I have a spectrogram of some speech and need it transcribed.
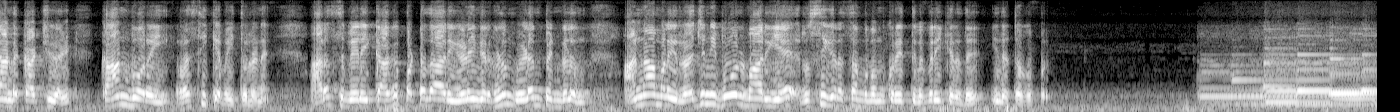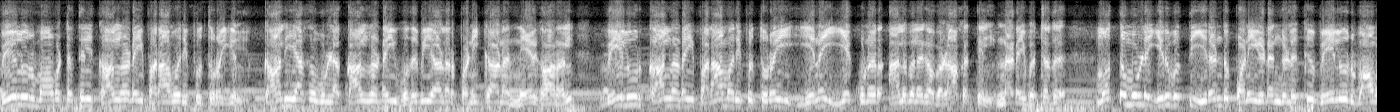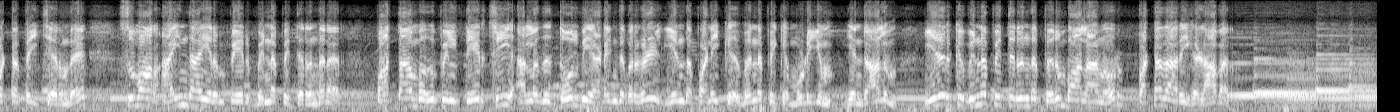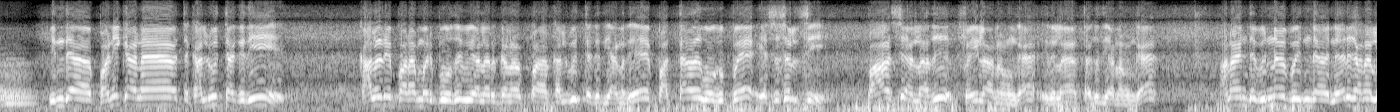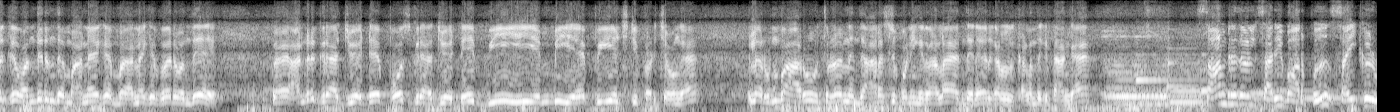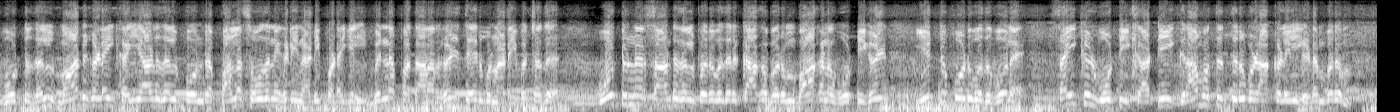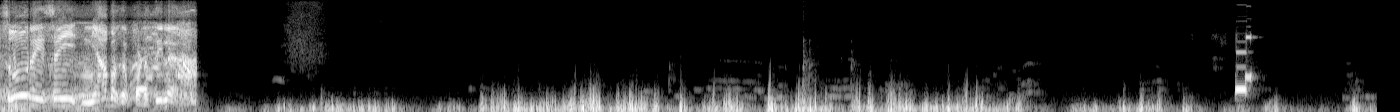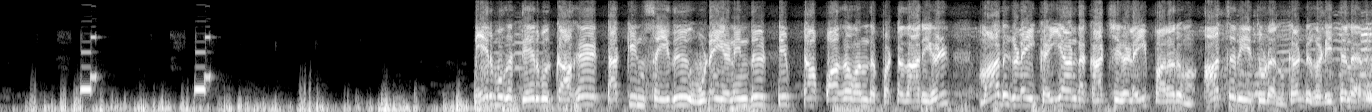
ஆண்ட காட்சிகள் காண்போரை ரசிக்க வைத்துள்ளன. அரசு வேலைக்காக பட்டதாரி இளைஞர்களும் இளம் பெண்களும் அண்ணாமலை ரஜினி போல் மாறிய ருசிகர சம்பவம் குறித்து விவரிக்கிறது இந்த தொகுப்பு. வேலூர் மாவட்டத்தில் கால்நடை பராமரிப்பு துறையில் காலியாக உள்ள கால்நடை உதவியாளர் பணிக்கான நேர்காணல் வேலூர் கால்நடை பராமரிப்பு துறை இணை இயக்குனர் அலுவலக வளாகத்தில் நடைபெற்றது. மொத்தமுள்ள இருபத்தி இரண்டு பணியிடங்களுக்கு வேலூர் மாவட்டத்தைச் சேர்ந்த சுமார் ஐந்தாயிரம் பேர் விண்ணப்பித்திருந்தனர். பத்தாம் வகுப்பில் தேர்ச்சி அல்லது தோல்வி அடைந்தவர்கள் இந்த பணிக்கு விண்ணப்பிக்க முடியும் என்றாலும் இதற்கு விண்ணப்பித்திருந்த பெரும்பாலானோர் பட்டதாரிகள் ஆவர். இந்த பணிக்கான த- கல்வித் தகுதி கால்நடை பராமரிப்பு உதவியாளர்கள் ப- கல்வித் தகுதியானது பத்தாவது வகுப்பு எஸ்எஸ்எல்சி பாஸ் அல்லது ஃபெயில் ஆனவங்க இதில் தகுதியானவங்க. ஆனால் இந்த விண்ணப்ப இந்த நேர்காணலுக்கு வந்திருந்த அநேக அநேக பேர் வந்து இப்போ under graduate post graduate BE MBA PhD படித்தவங்க இல்லை ரொம்ப ஆர்வத்துடன் இந்த அரசு பணிங்கிறனால இந்த நேர்கள் கலந்துக்கிட்டாங்க சான்றிதழ் சரிபார்ப்பு சைக்கிள் ஓட்டுதல் மாடுகளை கையாளுதல் போன்ற பல சோதனைகளின் அடிப்படையில் விண்ணப்பதாரர்கள் தேர்வு நடைபெற்றது. ஓட்டுநர் சான்றிதழ் பெறுவதற்காக வரும் வாகன ஓட்டிகள் எட்டு போடுவது போல சைக்கிள் ஓட்டி காட்டி கிராமத்து திருவிழாக்களில் இடம்பெறும் ஸ்லோ ரேஸை ஞாபகப்படுத்தினர். நேர்முக தேர்வுக்காக டக்கின் செய்து உடையணிந்து டிப் டாப்பாக வந்த பட்டதாரிகள் மாடுகளை கையாண்ட காட்சிகளை பலரும் ஆச்சரியத்துடன் கண்டுகளித்தனர்.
